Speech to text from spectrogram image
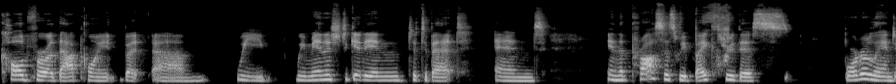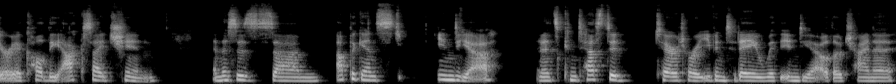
called for at that point, but um, we we managed to get into Tibet. And in the process, we biked through this borderland area called the Aksai Chin. And this is um, up against India and it's contested territory even today with India, although China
